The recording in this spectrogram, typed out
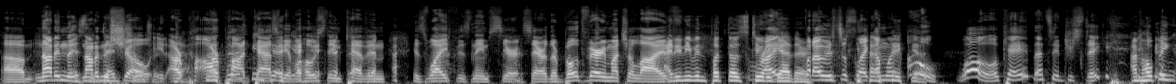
Um, not in the As not the in the show. It- our yeah. our podcast, we have a host named Kevin. His wife is named Sarah. Sarah. They're both very much alive. I didn't even put those two right? together. But I was just like, I'm like, oh, whoa, okay, that's interesting. I'm hoping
